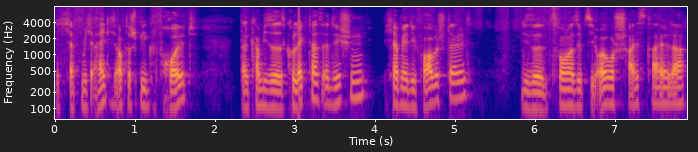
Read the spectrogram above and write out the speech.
Ich habe mich eigentlich auf das Spiel gefreut. Dann kam diese Collectors Edition. Ich habe mir die vorbestellt. Diese 270 Euro Scheißteil da.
